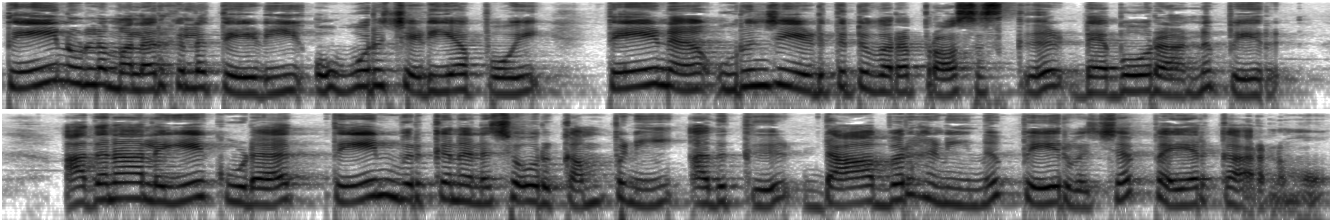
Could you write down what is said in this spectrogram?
தேன் உள்ள மலர்களை தேடி ஒவ்வொரு செடியாக போய் தேனை உறிஞ்சி எடுத்துட்டு வர ப்ராசஸ்க்கு டெபோரான்னு பேர். அதனாலேயே கூட தேன் விற்க நினச்ச ஒரு கம்பெனி அதுக்கு டாபர் ஹனின்னு பேர் வச்ச பெயர் காரணமும்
